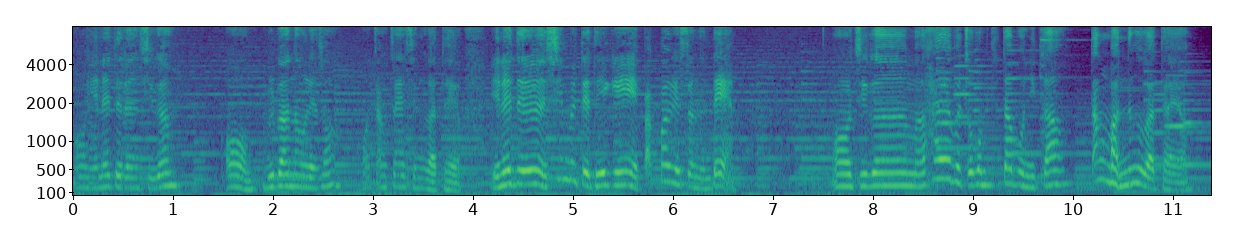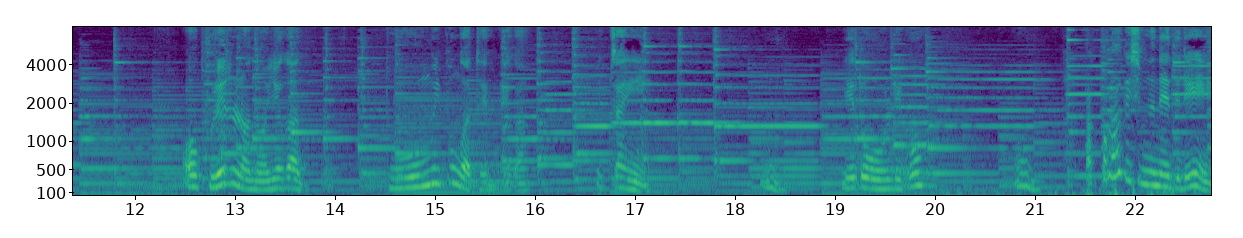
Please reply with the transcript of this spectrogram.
어, 얘네들은 지금 어, 물 반응을 해서 어, 짱짱해진 것 같아요. 얘네들 심을 때 되게 빡빡했었는데 어, 지금 하엽을 조금 뜯다 보니까 딱 맞는 것 같아요. 어, 브레를 넣어. 얘가 너무 이쁜 것 같아요. 얘가 입장이. 음, 얘도 어울리고 어, 빡빡하게 심는 애들이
